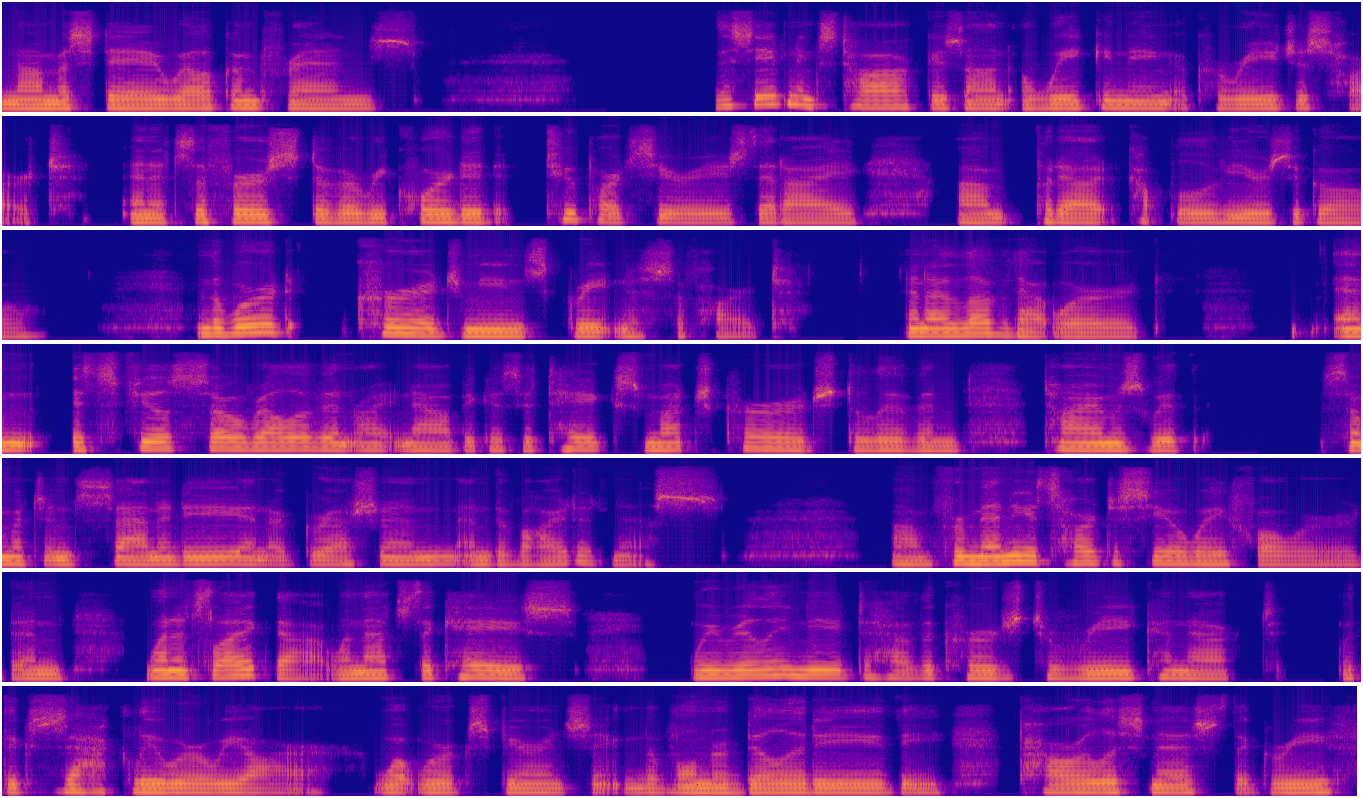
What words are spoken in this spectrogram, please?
Namaste. Welcome, friends. This evening's talk is on awakening a courageous heart, and it's the first of a recorded two part series that I um, put out a couple of years ago. And the word courage means greatness of heart. And I love that word. And it feels so relevant right now because it takes much courage to live in times with so much insanity and aggression and dividedness. Um, for many, it's hard to see a way forward. And when it's like that, when that's the case, we really need to have the courage to reconnect with exactly where we are, what we're experiencing, the vulnerability, the powerlessness, the grief.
